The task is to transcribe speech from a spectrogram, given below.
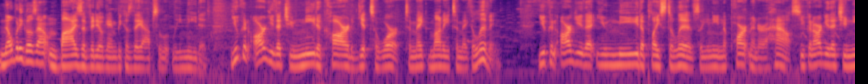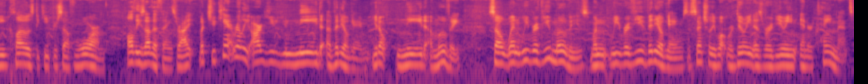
Nobody goes out and buys a video game because they absolutely need it. You can argue that you need a car to get to work, to make money, to make a living. You can argue that you need a place to live, so you need an apartment or a house. You can argue that you need clothes to keep yourself warm. All these other things, right? But you can't really argue you need a video game. You don't need a movie. So when we review movies, when we review video games, essentially what we're doing is reviewing entertainment.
